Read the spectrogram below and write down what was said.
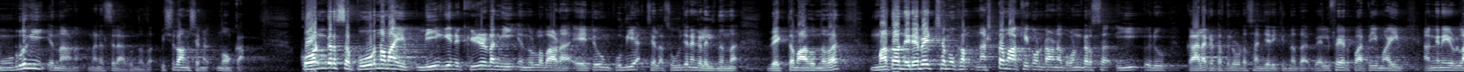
മുറുകി എന്നാണ് മനസ്സിലാകുന്നത്. വിശദാംശങ്ങൾ നോക്കാം. കോൺഗ്രസ് പൂർണമായും ലീഗിന് കീഴടങ്ങി എന്നുള്ളതാണ് ഏറ്റവും പുതിയ ചില സൂചനകളിൽ നിന്ന് വ്യക്തമാകുന്നത്. മതനിരപേക്ഷ മുഖം നഷ്ടമാക്കിക്കൊണ്ടാണ് കോൺഗ്രസ് ഈ ഒരു കാലഘട്ടത്തിലൂടെ സഞ്ചരിക്കുന്നത്. വെൽഫെയർ പാർട്ടിയുമായും അങ്ങനെയുള്ള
